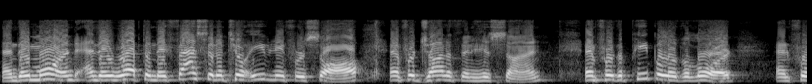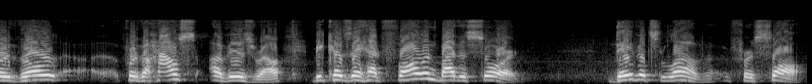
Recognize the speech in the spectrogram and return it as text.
and they mourned and they wept and they fasted until evening for Saul and for Jonathan his son and for the people of the Lord and for those, for the house of Israel because they had fallen by the sword. David's love for Saul,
